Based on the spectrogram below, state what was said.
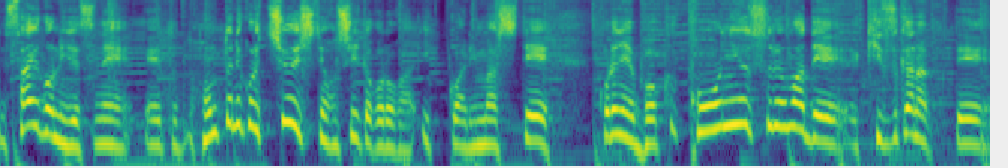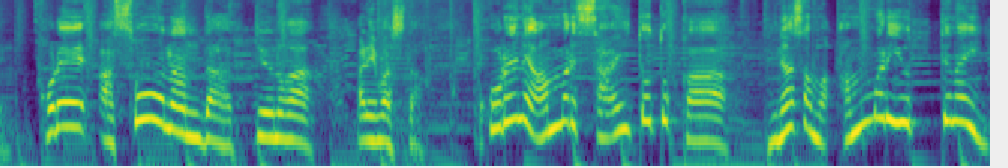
で最後にですね、えーと、本当にこれ注意してほしいところが1個ありましてこれね僕購入するまで気づかなくてこれあそうなんだっていうのがありましたこれねあんまりサイトとか皆様あんまり言ってない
